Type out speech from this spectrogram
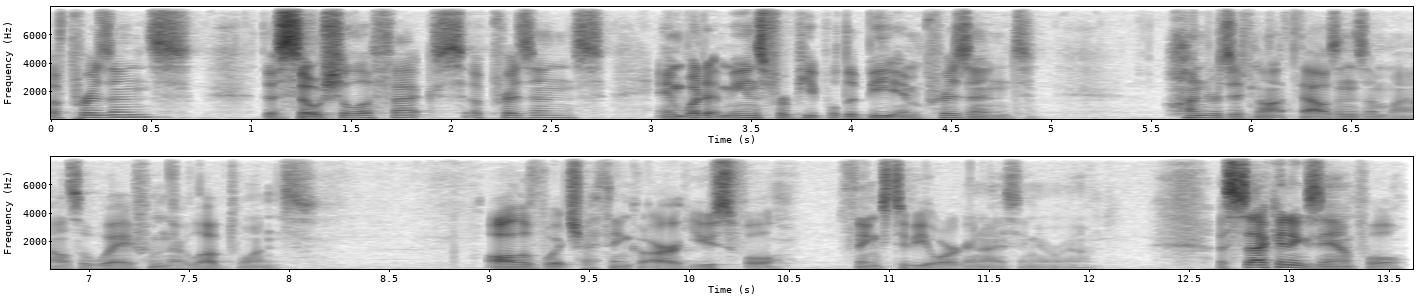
of prisons, the social effects of prisons, and what it means for people to be imprisoned hundreds, if not thousands, of miles away from their loved ones. All of which I think are useful things to be organizing around. A second example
